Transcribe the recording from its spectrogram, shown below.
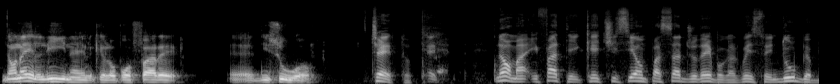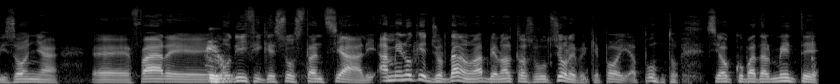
Non è l'INAIL che lo può fare eh, di suo. Certo. No, ma infatti che ci sia un passaggio d'epoca, questo è indubbio, bisogna eh, fare modifiche sostanziali, a meno che Giordano non abbia un'altra soluzione, perché poi appunto si occupa talmente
